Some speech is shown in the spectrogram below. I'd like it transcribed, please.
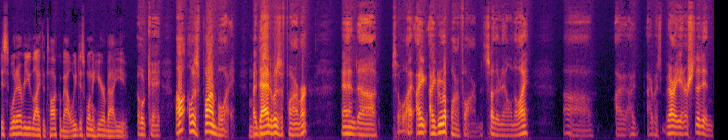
just whatever you'd like to talk about. We just want to hear about you. Okay. I was a farm boy. My dad was a farmer, and uh, so I, I, I, grew up on a farm in southern Illinois. Uh, I, I, I, was very interested in,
